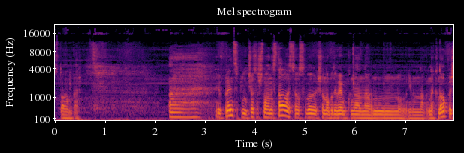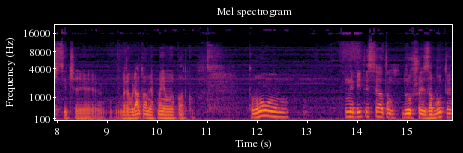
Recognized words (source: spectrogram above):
100 ампер. А, і в принципі нічого страшного не сталося, особливо якщо вона буде вимкнена на, ну, на, на кнопочці чи регулятором, як в моєму випадку. Тому не бійтеся, там вдруг щось забути.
